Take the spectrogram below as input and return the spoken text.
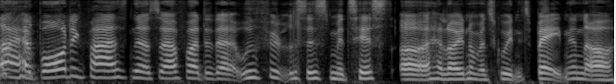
at have boardingpassene og sørge for det der udfyldelses med test og halløj, når man skulle ind i Spanien, og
